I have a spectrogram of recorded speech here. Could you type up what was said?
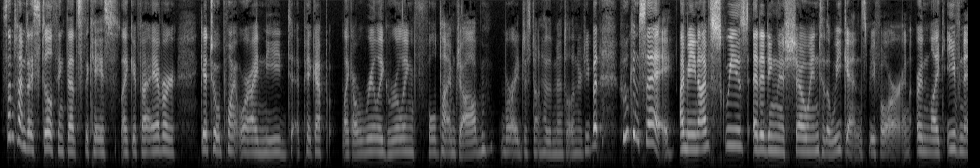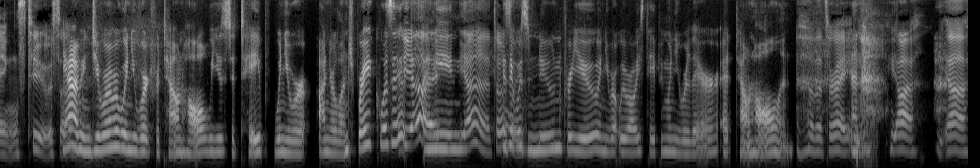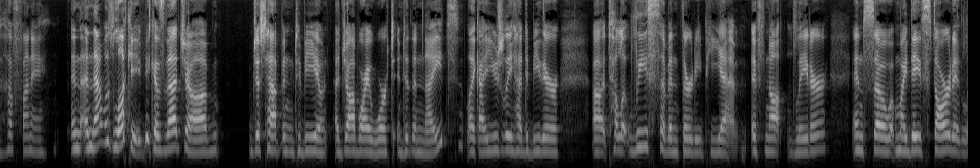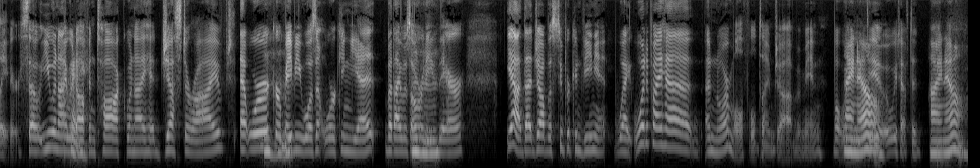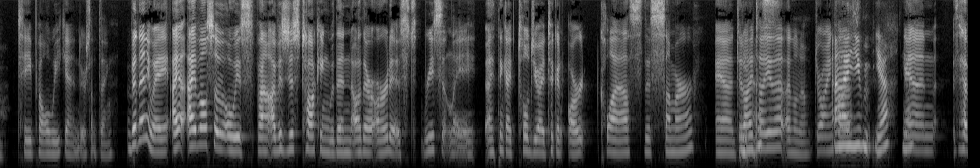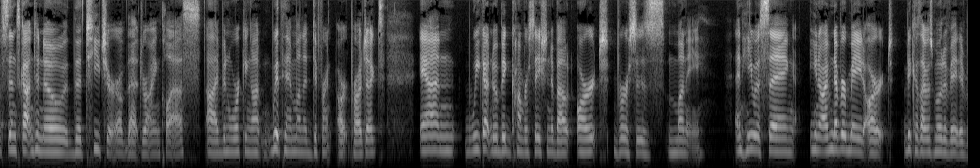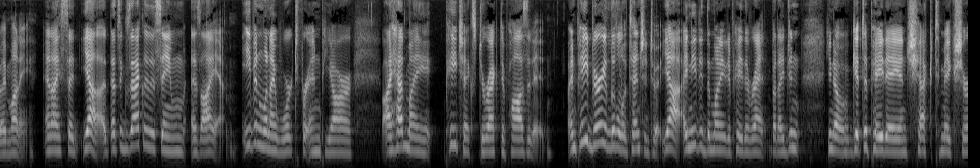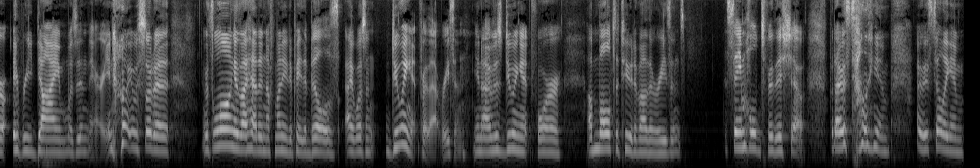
Sometimes I still think that's the case. Like if I ever get to a point where I need to pick up like a really grueling full time job where I just don't have the mental energy. But who can say? I mean, I've squeezed editing this show into the weekends before and, and like evenings too. So Yeah, I mean, do you remember when you worked for Town Hall? We used to tape when you were on your lunch break, was it? yeah, I mean, yeah, totally. because it was noon for you, and you were we were always taping when you were there at Town Hall, and Oh, that's right. and Yeah. Yeah. How funny. And and that was lucky because that job just happened to be a, a job where I worked into the night. Like I usually had to be there uh, till at least seven thirty p.m., if not later. And so my day started later. So you and I would often talk when I had just arrived at work, or Mhm. maybe wasn't working yet, but I was already Mhm. there. Yeah, that job was super convenient. Wait, what if I had a normal full time job? I mean, what would I we know. do? We'd have to I know. Tape all weekend or something. But anyway, I, I've also always found I was just talking with another artist recently. I think I told you I took an art class this summer. And did I tell you that? I don't know. Drawing Uh, class. you yeah yeah. And have since gotten to know the teacher of that drawing class. I've been working on with him on a different art project. And we got into a big conversation about art versus money. And he was saying, you know, I've never made art because I was motivated by money. And I said, yeah, that's exactly the same as I am. Even when I worked for NPR, I had my paychecks direct deposited and paid very little attention to it. Yeah, I needed the money to pay the rent, but I didn't, you know, get to payday and check to make sure every dime was in there. You know, it was sort of as long as I had enough money to pay the bills, I wasn't doing it for that reason. You know, I was doing it for a multitude of other reasons. Same holds for this show. But I was telling him, I was telling him,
